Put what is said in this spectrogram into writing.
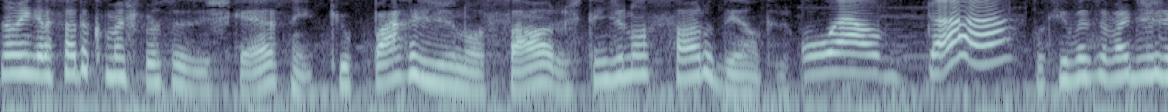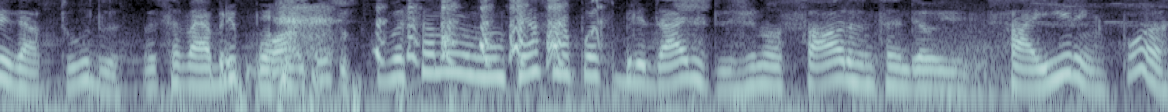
Não, é engraçado como as pessoas esquecem que o parque de dinossauros tem dinossauro dentro. Well, duh! Porque você vai desligar tudo, você vai abrir portas, e você não, não pensa na possibilidade dos dinossauros, entendeu? E saírem, pô.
